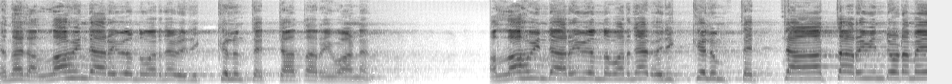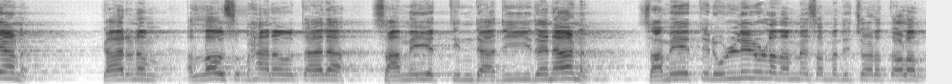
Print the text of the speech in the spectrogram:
എന്നാൽ അള്ളാഹുവിന്റെ അറിവ് എന്ന് പറഞ്ഞാൽ ഒരിക്കലും തെറ്റാത്ത അറിവാണ്. അള്ളാഹുവിന്റെ അറിവ് എന്ന് പറഞ്ഞാൽ ഒരിക്കലും തെറ്റാത്ത അറിവിന്റെ ഉടമയാണ്. കാരണം അള്ളാഹു സുബാനോ താല സമയത്തിന്റെ അതീതനാണ്. സമയത്തിനുള്ളിലുള്ള നമ്മെ സംബന്ധിച്ചിടത്തോളം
